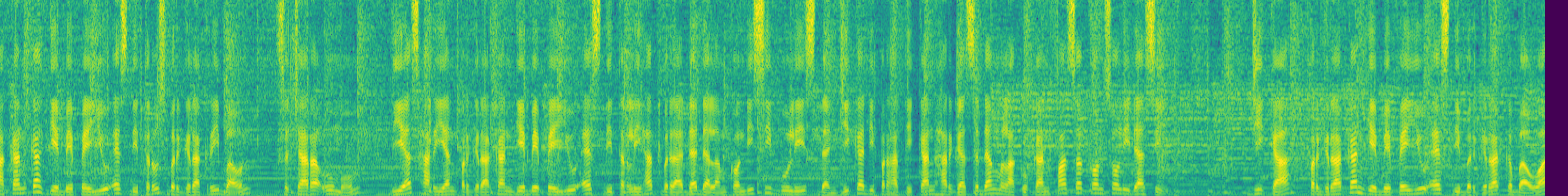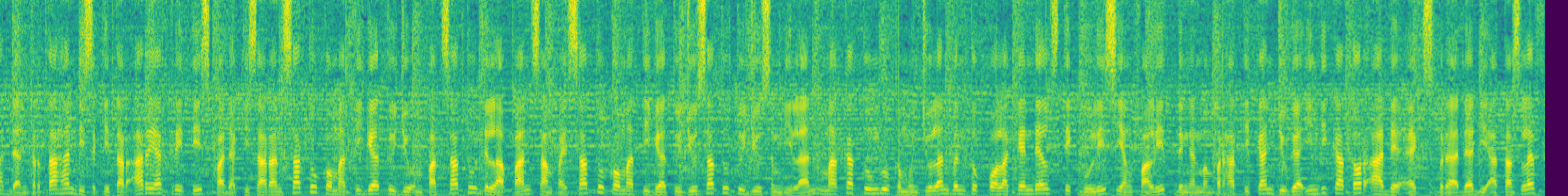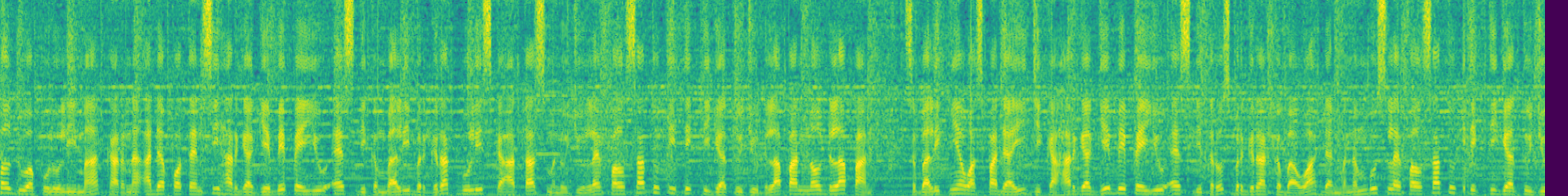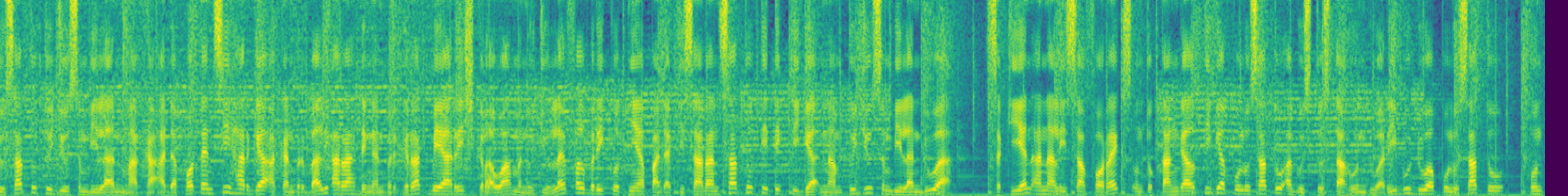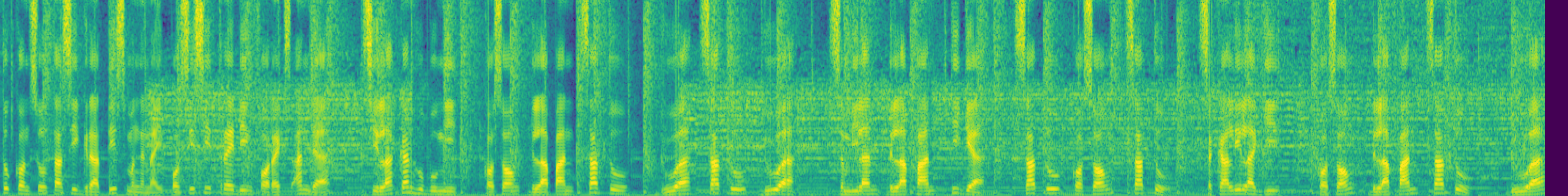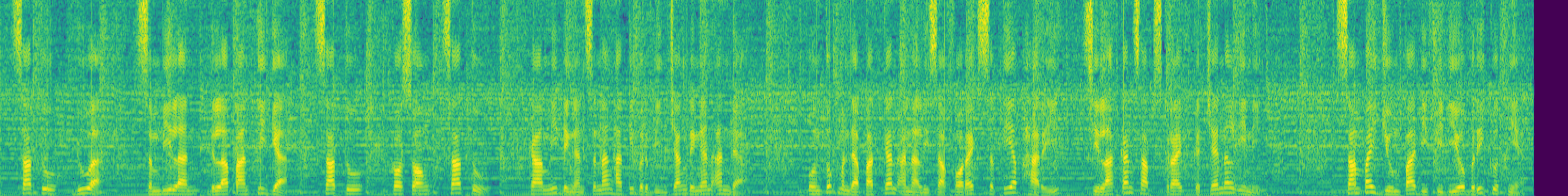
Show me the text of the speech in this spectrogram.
Akankah GBP USD terus bergerak rebound? Secara umum, bias harian pergerakan GBP USD terlihat berada dalam kondisi bullish dan jika diperhatikan harga sedang melakukan fase konsolidasi. Jika pergerakan GBP USD bergerak ke bawah dan tertahan di sekitar area kritis pada kisaran 1,37418 sampai 1,37179 maka tunggu kemunculan bentuk pola candlestick bullish yang valid dengan memperhatikan juga indikator ADX berada di atas level 25 karena ada potensi harga GBP USD kembali bergerak bullish ke atas menuju level 1.37808 Sebaliknya waspadai jika harga GBP USD terus bergerak ke bawah dan menembus level 1.37179 maka ada potensi harga akan berbalik arah dengan bergerak bearish ke bawah menuju level berikutnya pada kisaran 1.36792. Sekian analisa forex untuk tanggal 31 Agustus tahun 2021. Untuk konsultasi gratis mengenai posisi trading forex Anda, silakan hubungi 081212 983 101. Sekali lagi, 081212 983 101. Kami dengan senang hati berbincang dengan Anda. Untuk mendapatkan analisa forex setiap hari, silakan subscribe ke channel ini. Sampai jumpa di video berikutnya.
